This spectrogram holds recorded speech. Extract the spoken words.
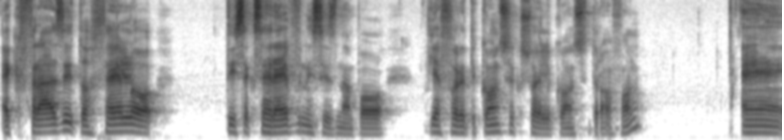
εκφράζει το θέλω της εξερεύνησης, να πω, διαφορετικών σεξουαλικών συντρόφων ε,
